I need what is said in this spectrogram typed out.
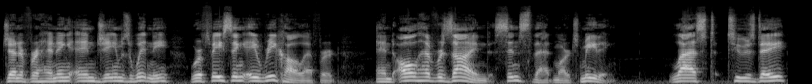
Jennifer Henning and James Whitney, were facing a recall effort, and all have resigned since that March meeting. Last Tuesday,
